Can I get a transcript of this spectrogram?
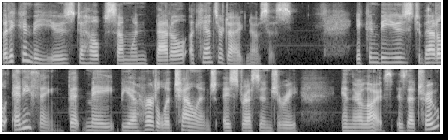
but it can be used to help someone battle a cancer diagnosis. It can be used to battle anything that may be a hurdle, a challenge, a stress injury in their lives. Is that true?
